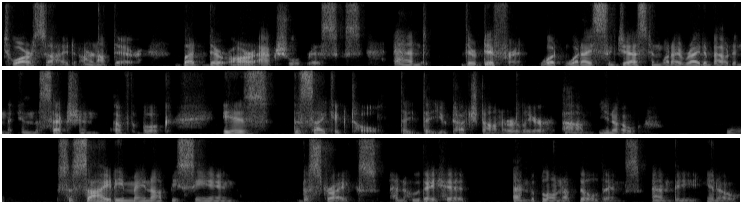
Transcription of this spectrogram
to our side are not there but there are actual risks and they're different what what i suggest and what i write about in the in the section of the book is the psychic toll that, that you touched on earlier. Um, you know, society may not be seeing the strikes and who they hit and the blown up buildings and the, you know,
